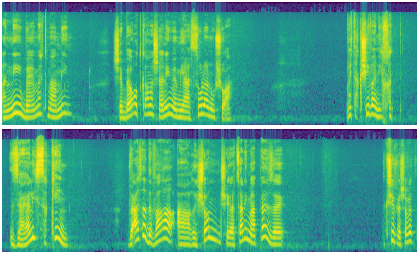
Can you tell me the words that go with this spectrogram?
אני באמת מאמין שבעוד כמה שנים הם יעשו לנו שואה. ותקשיב, אני חט... זה היה לי סכין. ואז הדבר הראשון שיצא לי מהפה זה... תקשיב, יושבת,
